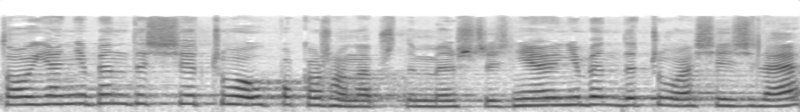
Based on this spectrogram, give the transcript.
to ja nie będę się czuła upokorzona przy tym mężczyźnie, nie będę czuła się źle.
